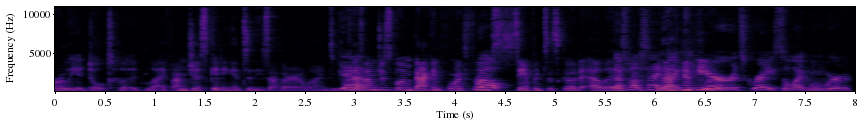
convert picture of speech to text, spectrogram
early adulthood life. I'm just getting into these other airlines Yeah. because I'm just going back and forth from Well, San Francisco to LA. That's what I'm saying. Like here, it's great. So like when we're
